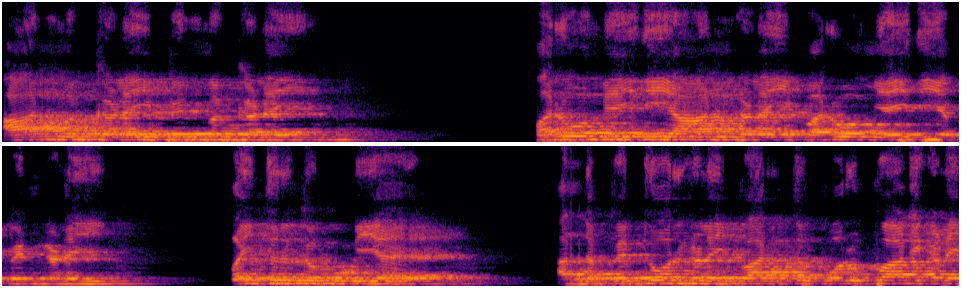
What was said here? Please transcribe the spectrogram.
ஆண் மக்களை பெண் மக்களை பருவம் எய்திய ஆண்களை பருவம் எய்திய பெண்களை வைத்திருக்கக்கூடிய அந்த பெற்றோர்களை பார்த்து பொறுப்பாளிகளை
